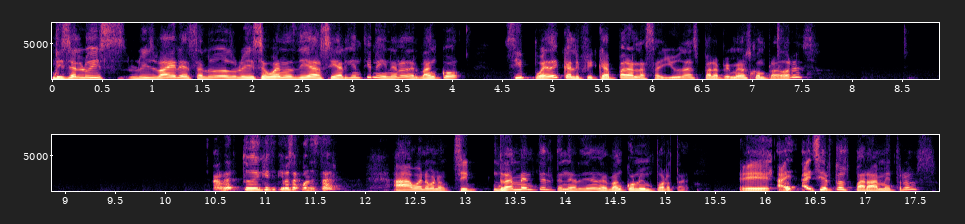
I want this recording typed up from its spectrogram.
dice Luis, Luis Baire, saludos Luis, dice buenos días. Si alguien tiene dinero en el banco, ¿sí puede calificar para las ayudas para primeros compradores? A ver, ¿tú dijiste que ibas a contestar? Ah, bueno, bueno, sí, realmente el tener dinero en el banco no importa. Eh, hay, hay, ciertos parámetros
